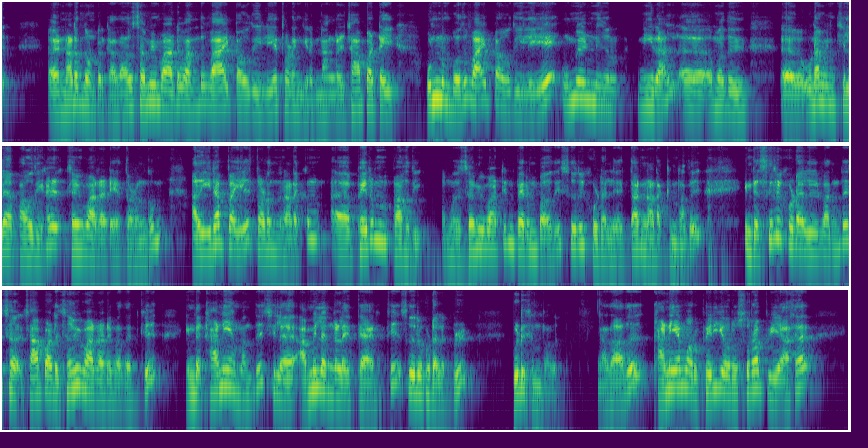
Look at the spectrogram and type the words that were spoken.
நடந்து கொண்டிருக்கு அதாவது செமிபாடு வந்து வாய்ப்பகுதியிலேயே தொடங்கிடும் நாங்கள் சாப்பாட்டை உண்ணும்போது வாய்ப்பகுதியிலேயே உமிழ்நீர் நீரால் எமது உணவின் சில பகுதிகள் செமிபாடடைய தொடங்கும். அது இறப்பையில் தொடர்ந்து நடக்கும் பெரும் பகுதி நமது செமிபாட்டின் பெரும் பகுதி சிறு குடலில் தான் நடக்கின்றது. இந்த சிறு குடலில் வந்து ச- சாப்பாடு செமிபாடு அடைவதற்கு இந்த கணியம் வந்து சில அமிலங்களை தயாரித்து சிறுகுடலுக்குள் விடுகின்றது. அதாவது கணியம் ஒரு பெரிய ஒரு சுரப்பியாக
